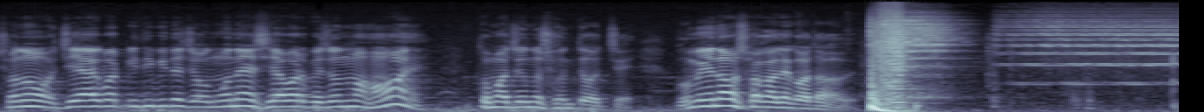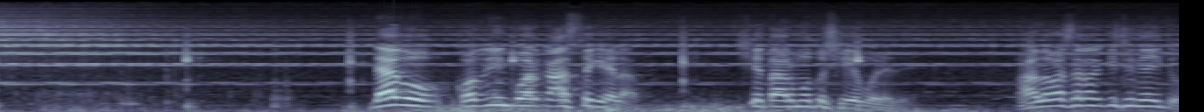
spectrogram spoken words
শোনো যে একবার পৃথিবীতে জন্ম নেয় সে আবার বেজন্মা হয় তোমার জন্য শুনতে হচ্ছে ঘুমিয়ে নাও সকালে কথা হবে দেখো কতদিন পর কাজ থেকে এলাম। সে তার মতো শুয়ে পড়ে দেয় ভালোবাসার আর কিছু নেই তো।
